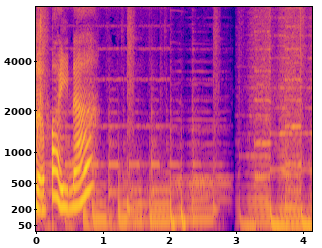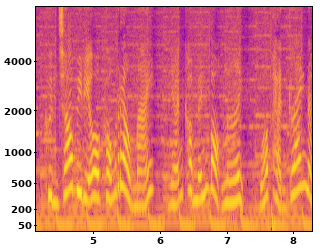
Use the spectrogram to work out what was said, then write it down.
มอไปนะคุณชอบวิดีโอของเราไหม งั้นคอมเมนต์บอกเลย ว่าแผนแกล้งไหน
